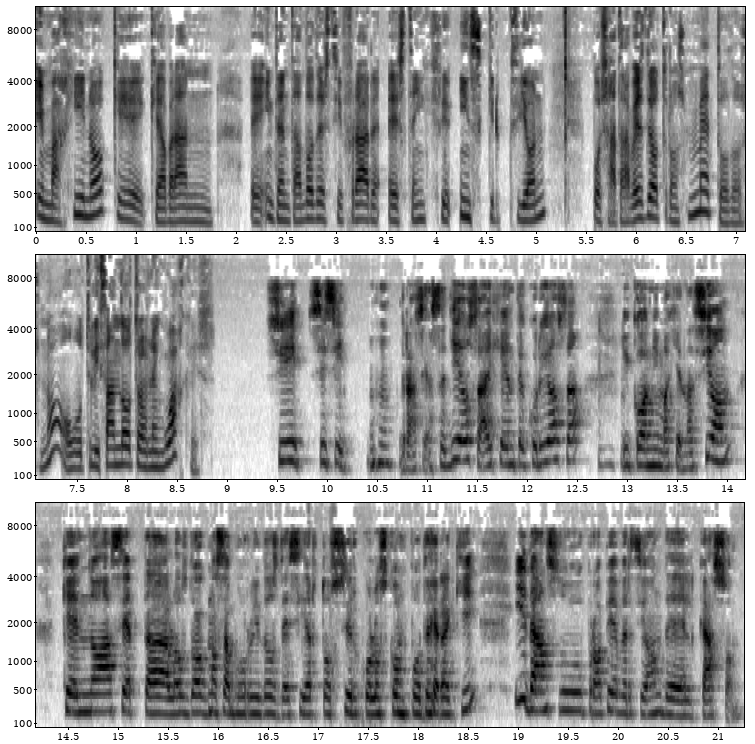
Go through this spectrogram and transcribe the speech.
imagino que, que habrán eh, intentado descifrar esta inscripción pues a través de otros métodos, ¿no? O utilizando otros lenguajes. Sí, sí, sí. Gracias a Dios hay gente curiosa y con imaginación que no acepta los dogmas aburridos de ciertos círculos con poder aquí y dan su propia versión del caso.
